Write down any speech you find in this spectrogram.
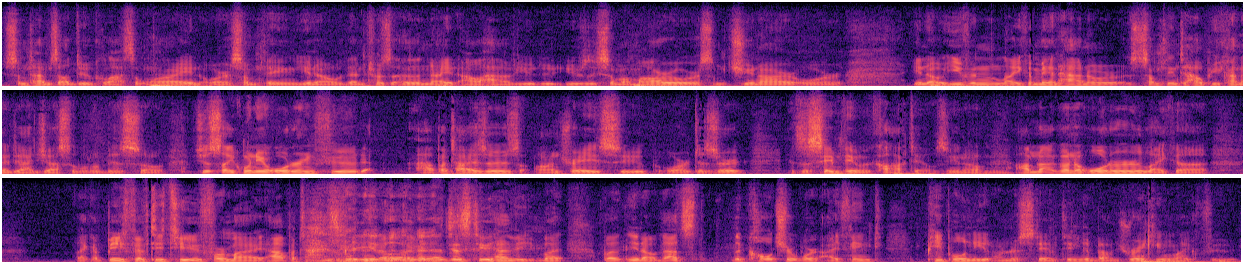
Sometimes I'll do a glass of wine or something, you know. Then towards the end of the night, I'll have you usually some amaro or some Cynar or you know, even like a Manhattan or something to help you kind of digest a little bit. So just like when you're ordering food, appetizers, entrees, soup, or dessert, it's the same thing with cocktails. You know, I'm not going to order like a like a B52 for my appetizer. You know, I mean that's just too heavy. But but you know that's the culture where I think people need to understand thinking about drinking like food,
